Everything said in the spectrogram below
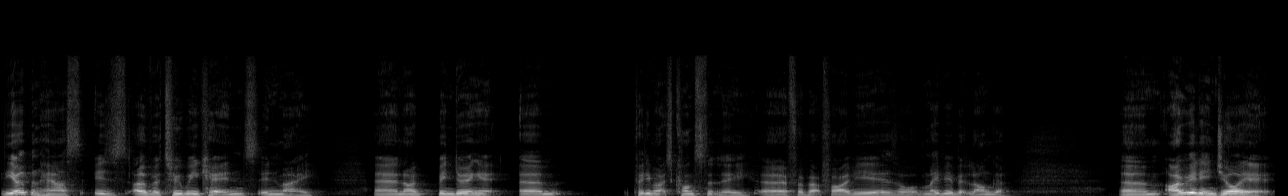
The open house is over two weekends in May, and I've been doing it um, pretty much constantly uh, for about five years, or maybe a bit longer. Um, I really enjoy it.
